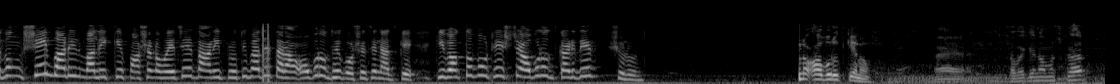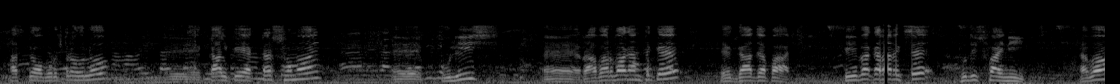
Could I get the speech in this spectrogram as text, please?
এবং সেই বাড়ির মালিককে ফাঁসানো হয়েছে। তারই প্রতিবাদে তারা অবরোধে বসেছেন আজকে। কি বক্তব্য উঠে এসছে অবরোধকারীদের? শুনুন। অবরোধ কেন? হ্যাঁ, সবাইকে নমস্কার। আজকে অবরোধটা হলো কালকে একটার সময় পুলিশ রাবার বাগান থেকে গাঁজা পায় সেই বা কারা রেখেছে হুদিস পায়নি। এবং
